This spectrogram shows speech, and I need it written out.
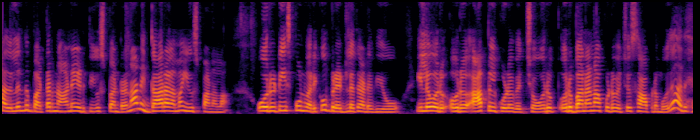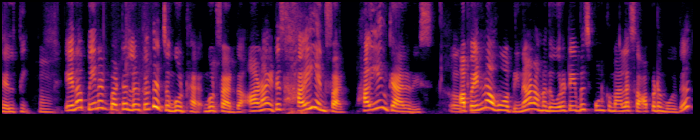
அதுலேருந்து பட்டர் நானே எடுத்து யூஸ் பண்ணுறேன்னா நீ தாராளமாக யூஸ் பண்ணலாம். ஒரு டீஸ்பூன் வரைக்கும் பிரெட்ல தடவியோ இல்லை ஒரு ஒரு ஆப்பிள் கூட வச்சோ ஒரு ஒரு பனானா கூட வச்சோ சாப்பிடும்போது அது ஹெல்த்தி. ஏன்னா பீனட் பட்டர்ல இருக்கிறது இட்ஸ் குட் குட் ஃபேட் தான். ஆனால் it is high in fat high in calories அப்போ என்ன ஆகும் அப்படின்னா நம்ம அந்த ஒரு டேபிள் ஸ்பூனுக்கு மேலே சாப்பிடும்போது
